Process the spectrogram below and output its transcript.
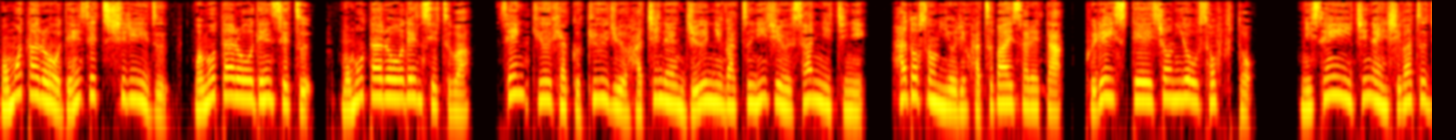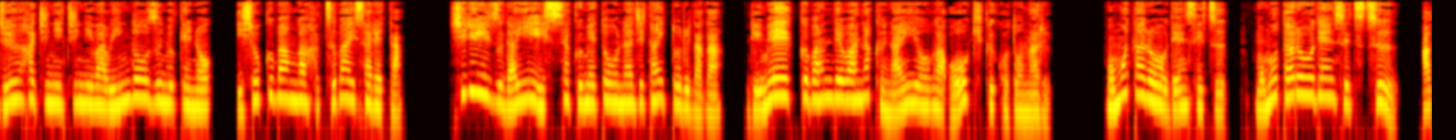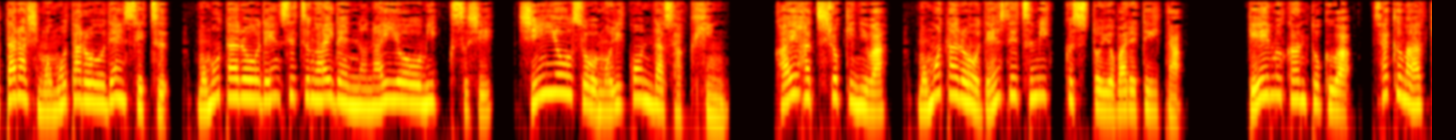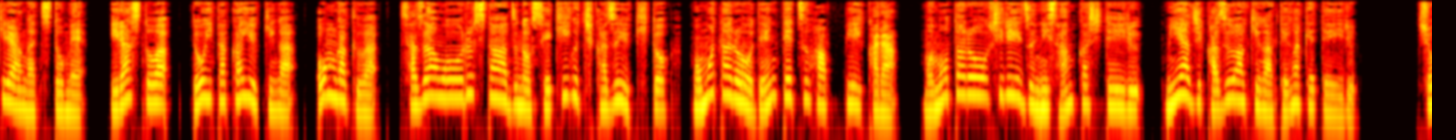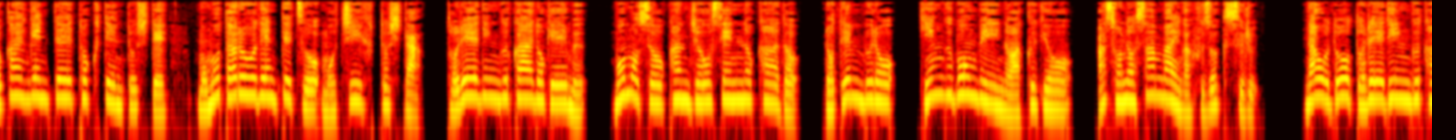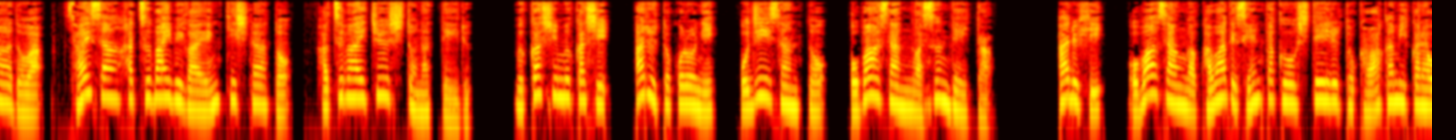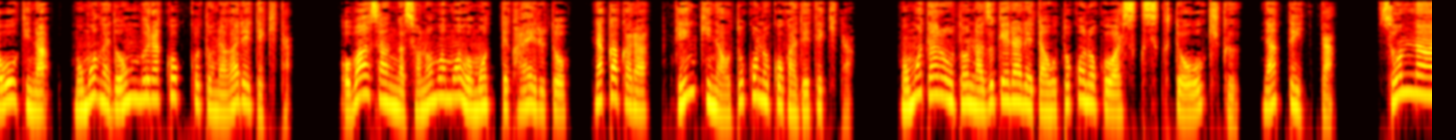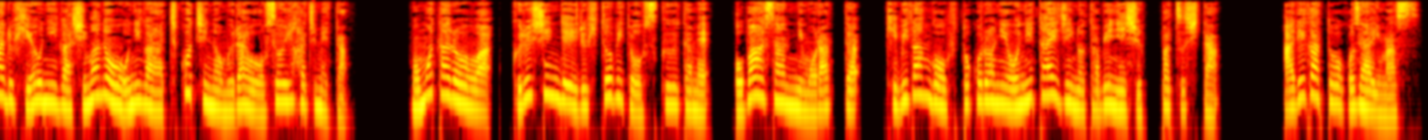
桃太郎伝説シリーズ、桃太郎伝説、桃太郎伝説は、1998年12月23日に、ハドソンより発売された、プレイステーション用ソフト。2001年4月18日には Windows 向けの移植版が発売された。シリーズ第1作目と同じタイトルだが、リメイク版ではなく内容が大きく異なる。桃太郎伝説、桃太郎伝説2、新し桃太郎伝説、桃太郎伝説外伝の内容をミックスし、新要素を盛り込んだ作品。開発初期には、桃太郎伝説ミックスと呼ばれていた。ゲーム監督は、佐久間明が務め、イラストは土井隆之が、音楽はサザンオールスターズの関口和幸と、桃太郎電鉄ハッピーから、桃太郎シリーズに参加している宮地和明が手掛けている。初回限定特典として、桃太郎電鉄をモチーフとしたトレーディングカードゲーム、桃総環状線のカード、露天風呂、キングボンビーの悪行、阿蘇の3枚が付属する。なお同トレーディングカードは再三発売日が延期した後、発売中止となっている。昔々、あるところにおじいさんとおばあさんが住んでいた。ある日、おばあさんが川で洗濯をしていると川上から大きな桃がどんぶらこっこと流れてきた。おばあさんがその桃を持って帰ると、中から元気な男の子が出てきた。桃太郎と名付けられた男の子はすくすくと大きくなっていった。そんなある日鬼が島の鬼があちこちの村を襲い始めた。桃太郎は苦しんでいる人々を救うため、おばあさんにもらったきび団子を懐に鬼退治の旅に出発した。ありがとうございます。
